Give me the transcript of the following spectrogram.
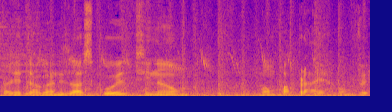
pra gente organizar as coisas. Se não, vamos pra praia, vamos ver.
